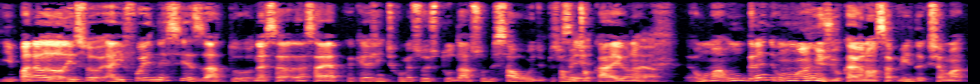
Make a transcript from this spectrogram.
E paralelo a isso, aí foi nesse exato, nessa, nessa época que a gente começou a estudar sobre saúde, principalmente Sim. o Caio, né? É. Uma, um grande, um anjo caiu na nossa vida que chama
